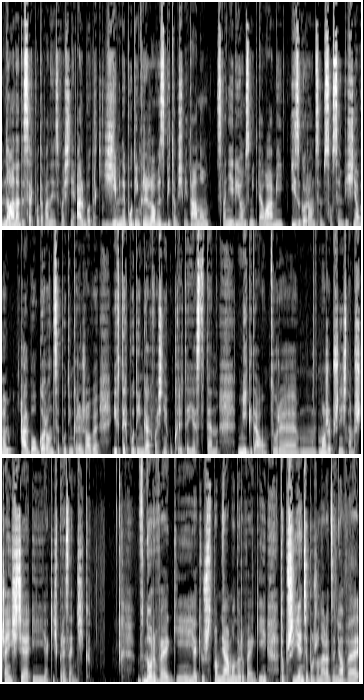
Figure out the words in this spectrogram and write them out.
No a na deser podawany jest właśnie albo taki zimny pudding ryżowy z bitą śmietaną, z wanilią, z migdałami i z gorącym sosem wiśniowym, albo gorący pudding ryżowy i w tych puddingach właśnie ukryty jest ten migdał, który mm, może przynieść nam szczęście i jakiś prezencik. W Norwegii, jak już wspomniałam o Norwegii, to przyjęcie bożonarodzeniowe y,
